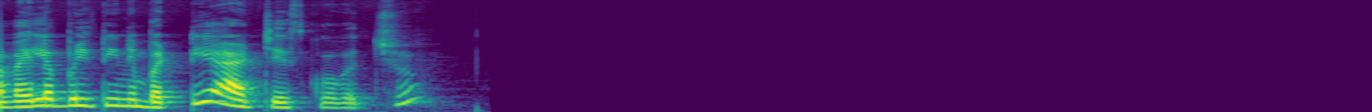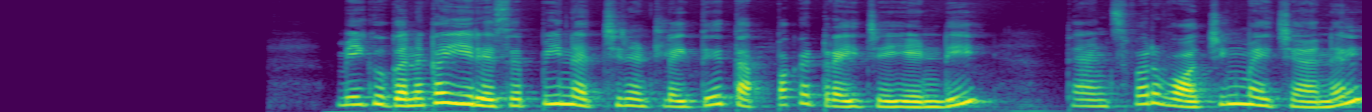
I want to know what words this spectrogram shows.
అవైలబిలిటీని బట్టి యాడ్ చేసుకోవచ్చు. మీకు గనక ఈ రెసిపీ నచ్చినట్లయితే తప్పక ట్రై చేయండి. Thanks for watching my channel.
